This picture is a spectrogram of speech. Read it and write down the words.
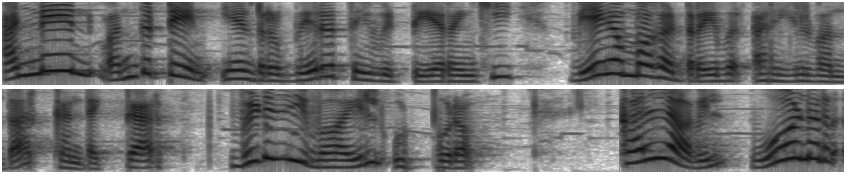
அண்ணேன் வந்துட்டேன் என்ற பேரத்தை விட்டு இறங்கி வேகமாக டிரைவர் அருகில் வந்தார் கண்டக்டர். விடுதி வாயில் உட்புறம் கல்லாவில் ஓனர்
